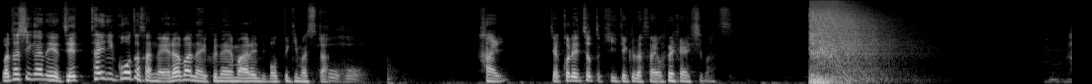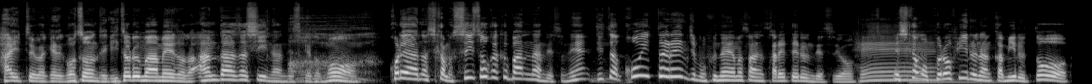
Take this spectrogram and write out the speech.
私がね、絶対に豪太さんが選ばない船山アレンジ持ってきました。ほうほうはい。じゃあ、これちょっと聞いてください。お願いします。はい。というわけで、ご存知、リトル・マーメイドのアンダー・ザ・シーなんですけども、これ、あの、しかも吹奏楽版なんですね。実はこういったアレンジも船山さんされてるんですよ。でしかもプロフィールなんか見ると、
